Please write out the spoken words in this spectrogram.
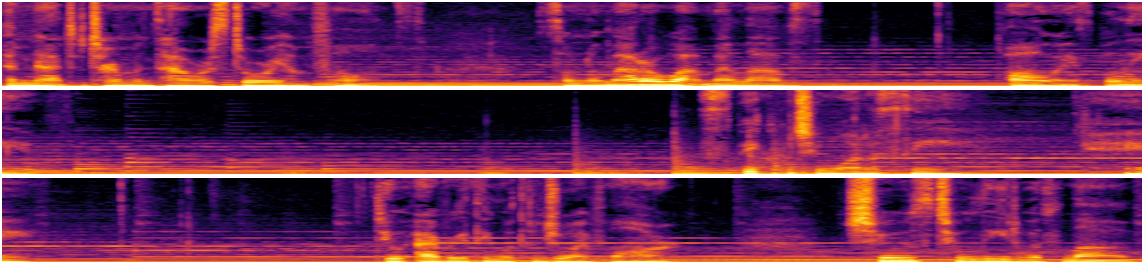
And that determines how our story unfolds. So, no matter what, my loves, always believe. Speak what you want to see, okay? Do everything with a joyful heart. Choose to lead with love.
